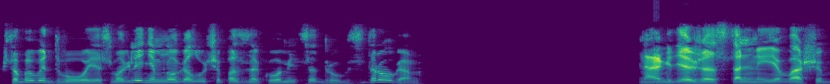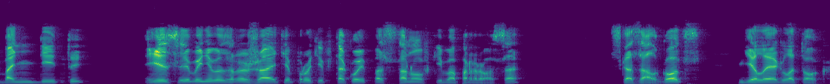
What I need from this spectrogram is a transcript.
чтобы вы двое смогли немного лучше познакомиться друг с другом. — А где же остальные ваши бандиты, если вы не возражаете против такой постановки вопроса? — сказал Готс, делая глоток.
